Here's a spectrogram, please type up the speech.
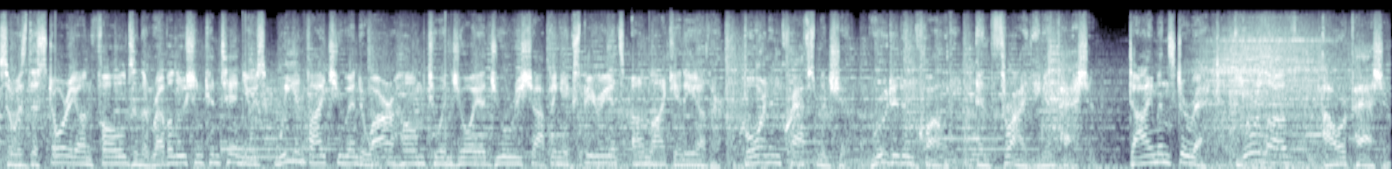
So as the story unfolds and the revolution continues, we invite you into our home to enjoy a jewelry shopping experience unlike any other. Born in craftsmanship, rooted in quality, and thriving in passion. Diamonds Direct. Your love, our passion.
